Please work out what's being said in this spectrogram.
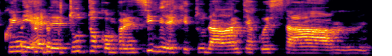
quindi è del tutto comprensibile che tu davanti a questa, mh,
